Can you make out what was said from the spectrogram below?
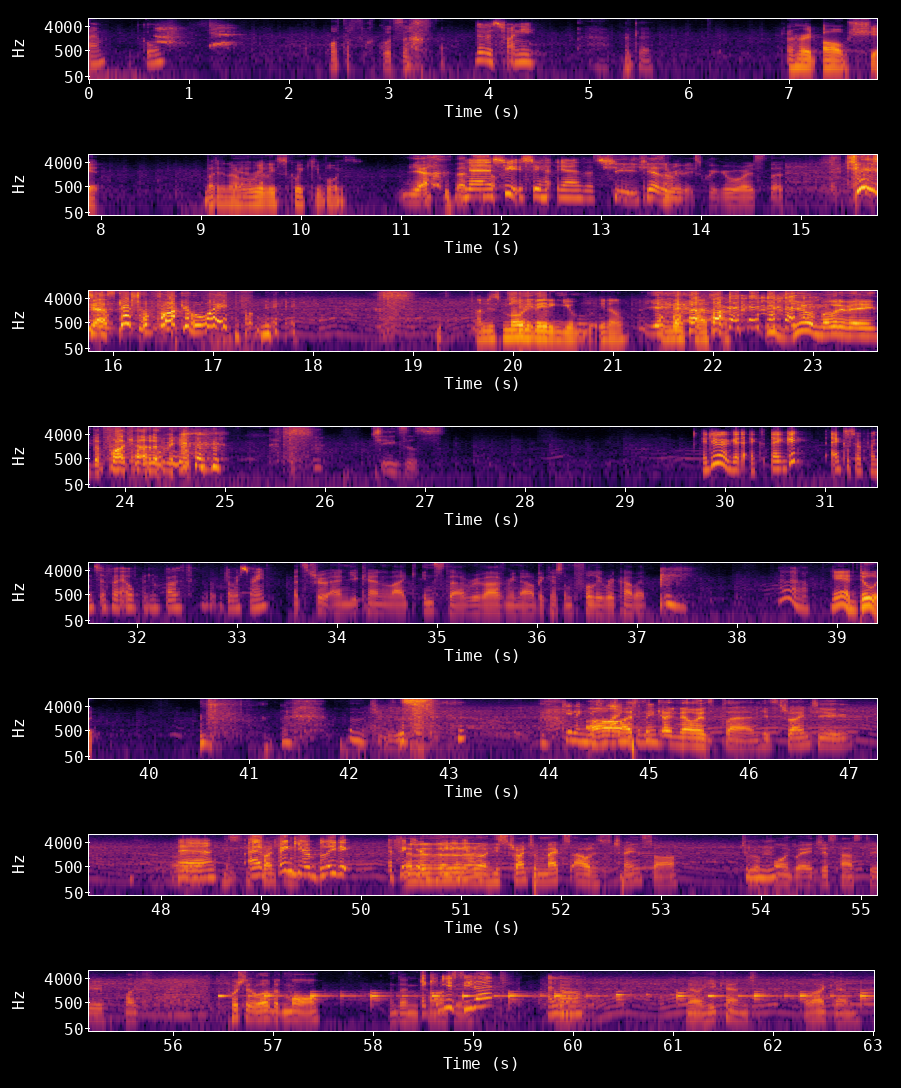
Okay, cool. What the fuck was that? That was funny. okay. I heard oh shit, but in a Yeah. really squeaky voice. Yeah, that's yeah, she, she, yeah, that's. she. that's She has a really squeaky voice. That. Jesus, get the fuck away from me! I'm just motivating you, you know. Yeah, you're motivating the fuck out of me. Jesus. I do get ex- I get extra points if I open both doors, right? That's true, and you can like insta revive me now because I'm fully recovered. Ah, Yeah, do it. Oh Jesus. feeling he's oh, I to think me. I know his plan. He's trying to. Oh, yeah, He's, he's I think to... you're bleeding. I think no, you're no, no, bleeding. no, no, no. out. He's trying to max out his chainsaw to Mhm. a point where he just has to like push it a little bit more, and then. Hey, can you it. see that? Hello. No, he can't, but I can.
